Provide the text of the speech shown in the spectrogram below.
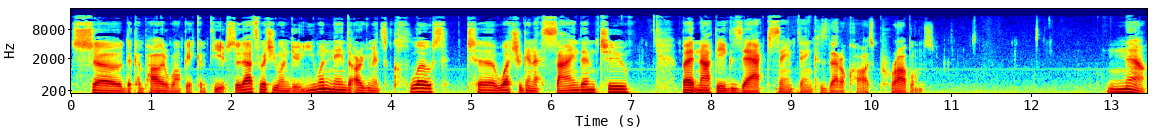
so the compiler won't get confused. So that's what you want to do. You want to name the arguments close to what you're going to assign them to, but not the exact same thing because that'll cause problems. Now,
